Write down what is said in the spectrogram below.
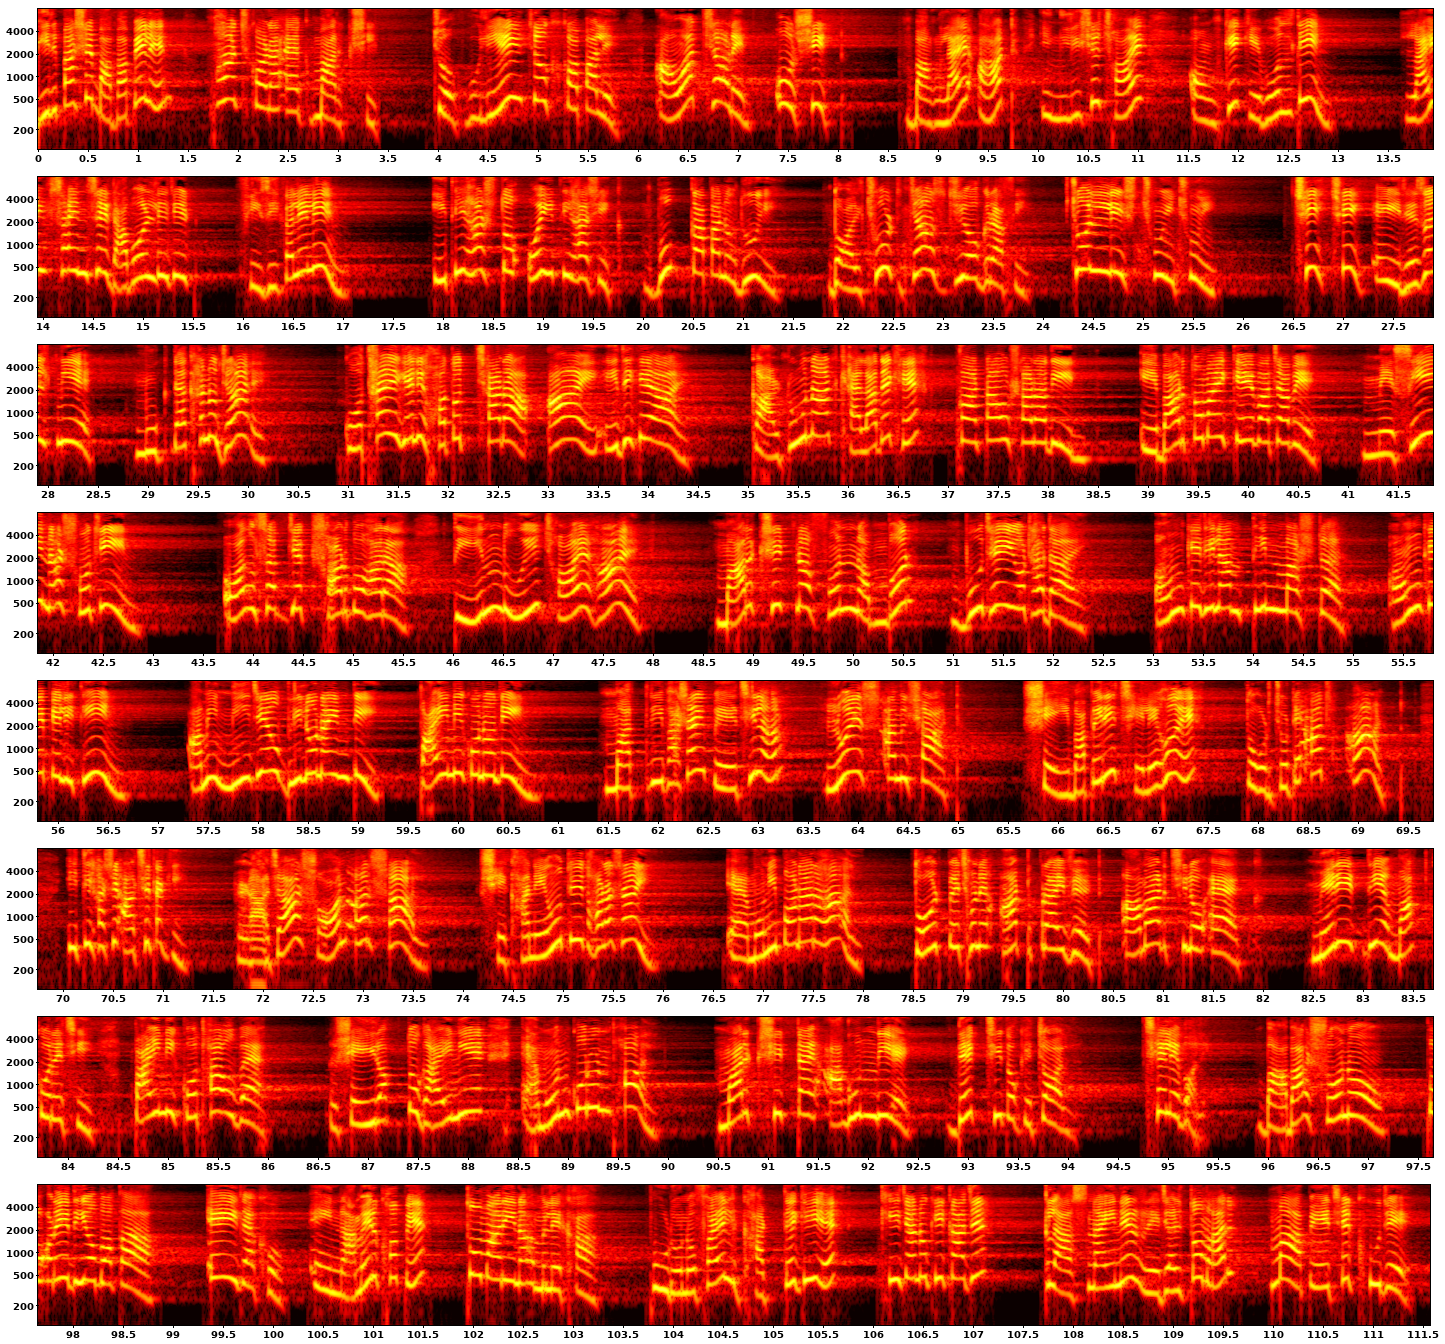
টিভির পাশে বাবা পেলেন ভাঁজ করা এক মার্কশিট। চোখ বুলিয়েই চোখ কপালে আওয়াজ ছাড়েন, ও, শিট! বাংলায় আট, ইংলিশে ছয়, অঙ্কে কেবল তিন। লাইফ সায়েন্সে ডাবল ডিজিট, ফিজিক্যালি লিন। ইতিহাস তো ঐতিহাসিক, বুক কাঁপানো দুই। দলছুট জাস্ট জিওগ্রাফি, চল্লিশ ছুঁই ছুঁই। ছি ছি, এই রেজাল্ট নিয়ে মুখ দেখানো যায়? কোথায় গেলি হতচ্ছাড়া? আয়, এদিকে আয়। কার্টুন আর খেলা দেখে কাটাও সারাদিন। এবার তোমায় কে বাঁচাবে? মেসি না সচিন অল সাবজেক্ট সর্বহারা। তিন, দুই, ছয়, হায়। মার্কশিট না ফোন নম্বর? বুঝেই ওঠা দায়। অঙ্কে দিলাম তিন মাস্টার। অঙ্কে পেলি তিন। আমি নিজেও বিলো নাইনটি পাইনি কোনো দিন মাতৃভাষায় পেয়েছিলাম লোয়েস আমি ষাট। সেই বাপেরই ছেলে হয়ে তোর চোটে আজ আট। ইতিহাসে আছেটা কি? রাজা, সন আর শাল। সেখানেও তুই ধরাশাই এমনই পড়ার হাল। তোর পেছনে আট প্রাইভেট আমার ছিল এক। মেরিট দিয়ে মাত করেছি, পাইনি কোথাও ব্যাক সেই রক্ত গায়ে নিয়ে এমন করুন ফল। মার্কশিটটায় আগুন দিয়ে দেখছি তোকে, চল। ছেলে বলে, বাবা শোনো, পরে দিও বকা। এই দেখো, এই নামের খোপে তোমারই নাম লেখা। পুরনো ফাইল ঘাটতে গিয়ে কি জানো কি কাজে? ক্লাস নাইনের রেজাল্ট তোমার মা পেয়েছে খুঁজে।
